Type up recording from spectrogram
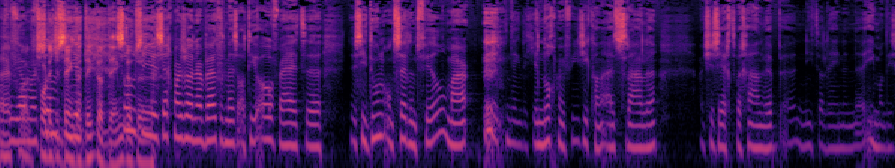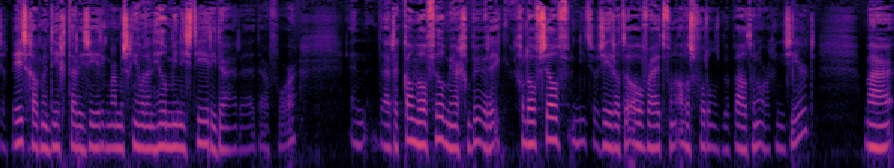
Nee, jou, maar voordat soms je zie denkt je, dat ik dat denk. Soms dat, zie je zeg maar zo naar buiten mensen, als die overheid, dus die doen ontzettend veel. Maar ik denk dat je nog meer visie kan uitstralen. Als je zegt, we gaan, we hebben eh, niet alleen een, eh, iemand die zich bezighoudt met digitalisering, maar misschien wel een heel ministerie daar, eh, daarvoor. En daar, kan wel veel meer gebeuren. Ik geloof zelf niet zozeer dat de overheid van alles voor ons bepaalt en organiseert. Maar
